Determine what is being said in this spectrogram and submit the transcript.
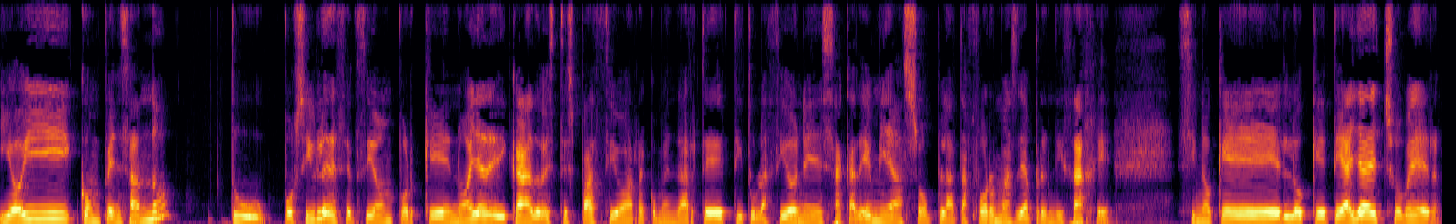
Y hoy compensando tu posible decepción porque no haya dedicado este espacio a recomendarte titulaciones, academias o plataformas de aprendizaje, sino que lo que te haya hecho ver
